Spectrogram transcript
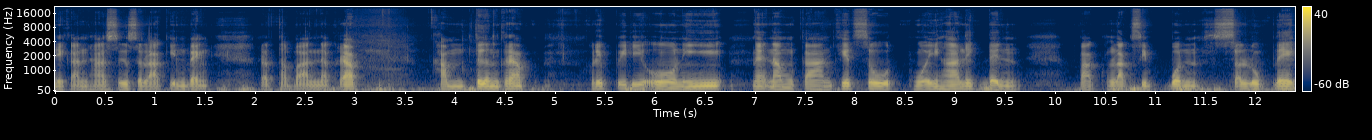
ในการหาซื้อสลากกินแบ่งรัฐบาลนะครับคำเตือนครับ คลิปวิดีโอนี้แนะนำการคิดสูตรหวยหาเลขเด่น ปักหลักสิบบนสรุปเลข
